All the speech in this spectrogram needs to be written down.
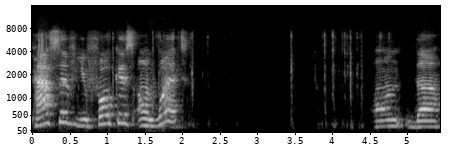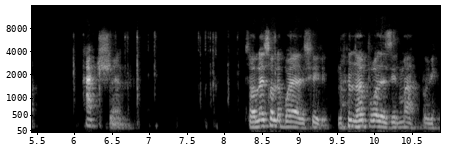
Passive, you focus on what? On the action. Solo eso les voy a decir. No, no puedo decir más. porque-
